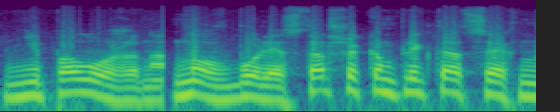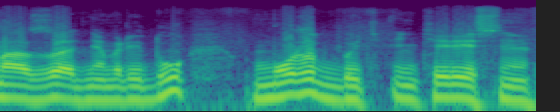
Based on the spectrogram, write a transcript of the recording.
не положено. Но в более старших комплектациях на заднем ряду может быть интереснее.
